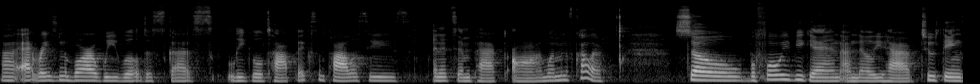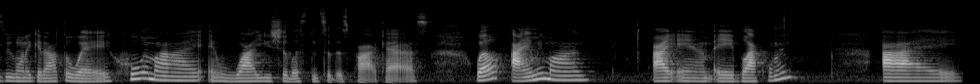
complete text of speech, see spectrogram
Uh, at Raising the Bar, we will discuss legal topics and policies and its impact on women of color. So, before we begin, I know you have two things we want to get out the way. Who am I and why you should listen to this podcast? Well, I am Iman. I am a black woman. I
